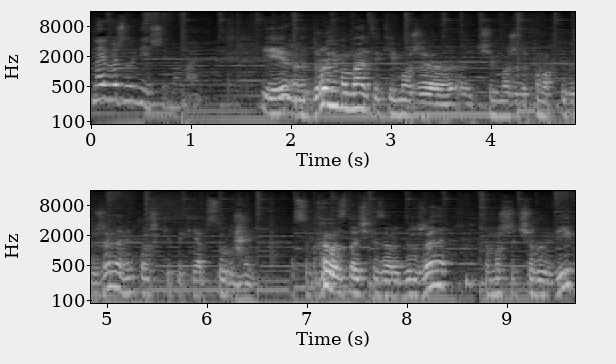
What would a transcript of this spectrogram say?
найважливіший момент. І другий момент, який може чим може допомогти дружина, він трошки такий абсурдний, особливо з точки зору дружини, тому що чоловік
